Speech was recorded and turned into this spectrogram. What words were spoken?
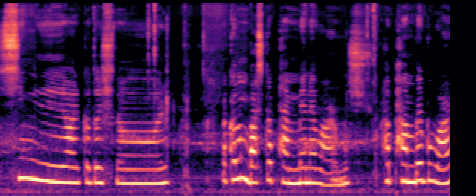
Şimdi arkadaşlar. Bakalım başka pembe ne varmış. Ha pembe bu var.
